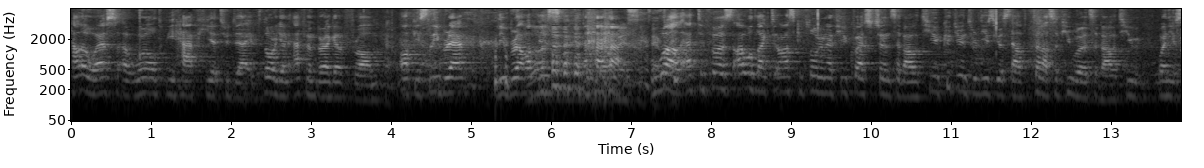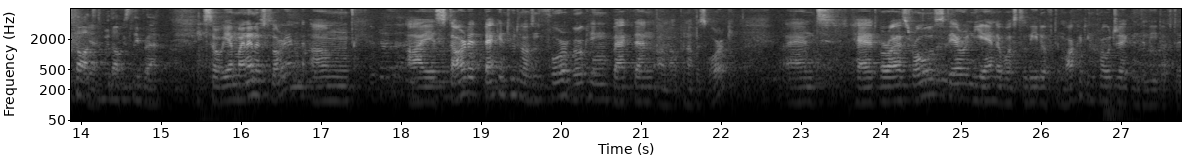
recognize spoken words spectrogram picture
Hello a world we have here today Florian Effenberger from Office Libre, LibreOffice. well, at the first I would like to ask you Florian a few questions about you. Could you introduce yourself, tell us a few words about you when you started yeah. with Office Libre? So yeah, my name is Florian. Um, I started back in 2004 working back then on OpenOffice.org and had various roles there. In the end I was the lead of the marketing project and the lead of the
